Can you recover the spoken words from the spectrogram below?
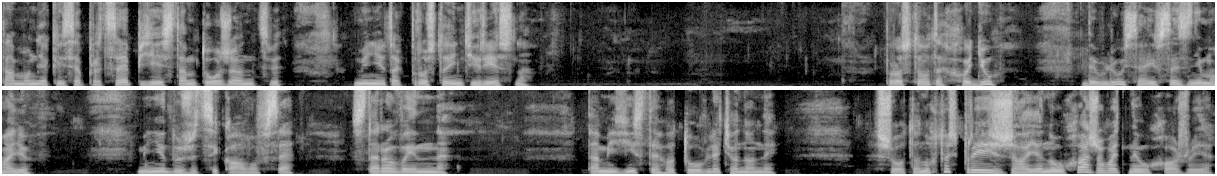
Там он якийсь прицеп є, там теж мені так просто інтересно. Просто от ходю, дивлюся і все знімаю. Мені дуже цікаво, все старовинне. Там і їсти готовлять, воно не що то. Ну хтось приїжджає, ну ухажувати не ухажує,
